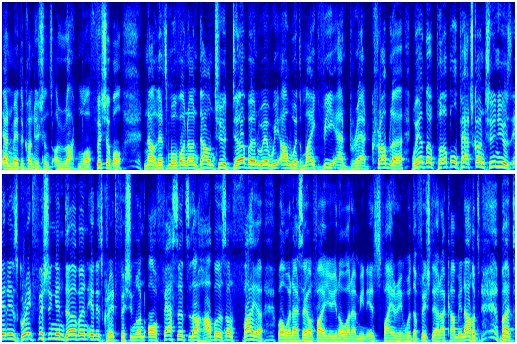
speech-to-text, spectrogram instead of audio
and made the conditions a lot more fishable. Now let's move on on down to durban where we are with Mike V and Brad Krobler, where the purple patch continues. It is great fishing in Durban. It is great fishing on all facets. The harbor's on fire. Well, when I say on fire, you know what I mean. It's firing with the fish that are coming out. But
